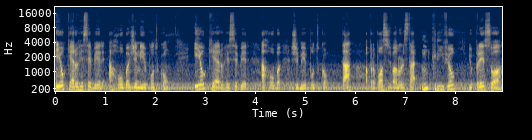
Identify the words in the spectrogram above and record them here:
eu quero receber gmail.com eu quero receber gmail.com, tá? A proposta de valor está incrível e o preço, ó,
